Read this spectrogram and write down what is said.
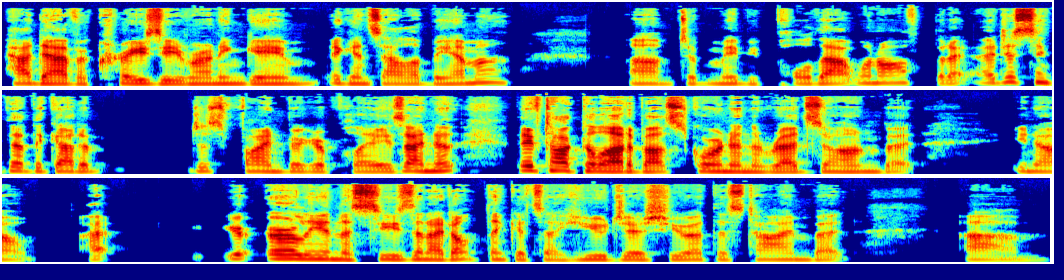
had to have a crazy running game against Alabama um, to maybe pull that one off. But I, I just think that they got to just find bigger plays. I know they've talked a lot about scoring in the red zone, but you know, I, you're early in the season. I don't think it's a huge issue at this time, but um,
